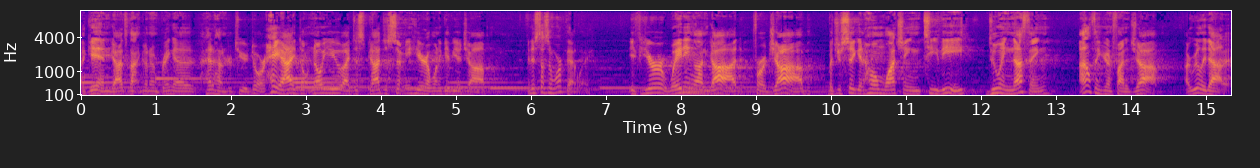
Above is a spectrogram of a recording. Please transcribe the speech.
Again, God's not going to bring a headhunter to your door. Hey, I don't know you. I just God just sent me here. I want to give you a job. It just doesn't work that way. If you're waiting on God for a job, but you're sitting at home watching TV, doing nothing, I don't think you're going to find a job. I really doubt it.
